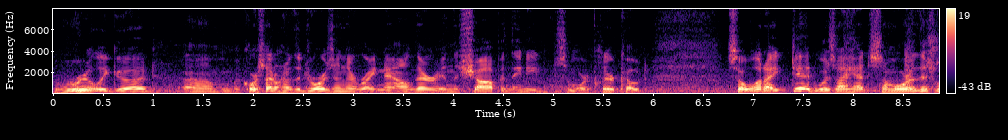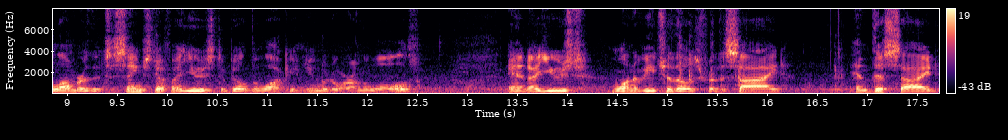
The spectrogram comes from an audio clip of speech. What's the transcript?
really good. Um, of course, I don't have the drawers in there right now. They're in the shop and they need some more clear coat. So what I did was I had some more of this lumber that's the same stuff I used to build the walk-in humidor on the walls. And I used one of each of those for the side and this side.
